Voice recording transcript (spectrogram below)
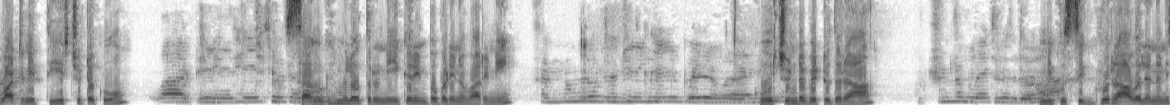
వాటిని తీర్చుటకు సంఘములో తృణీకరింపబడిన వారిని కూర్చుండబెట్టుదురా? మీకు సిగ్గు రావాలనని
